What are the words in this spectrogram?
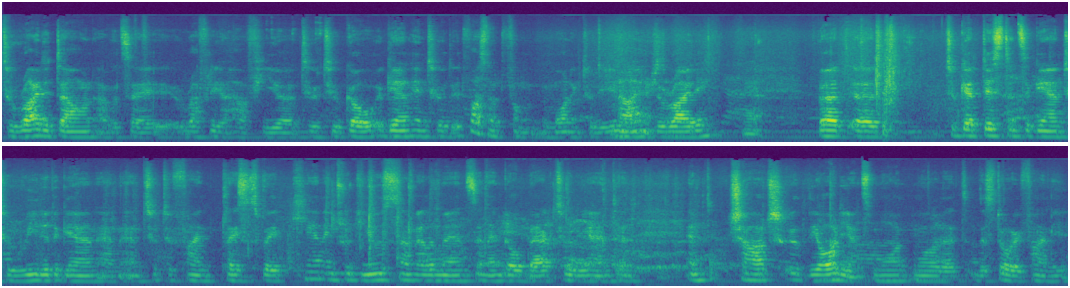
to write it down, I would say roughly a half year. To, to go again into it, it was not from the morning to the evening. No, the writing, Yeah. but uh, to get distance again, to read it again, and, and to, to find places where it can introduce some elements and then go back to the end and and charge the audience more and more that the story finally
